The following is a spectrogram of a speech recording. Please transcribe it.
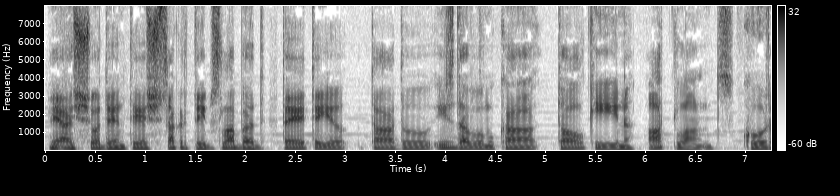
Jā, es šodien tieši sakritības labad pētīju tādu izdevumu kā Tolkiena Atlants, kur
